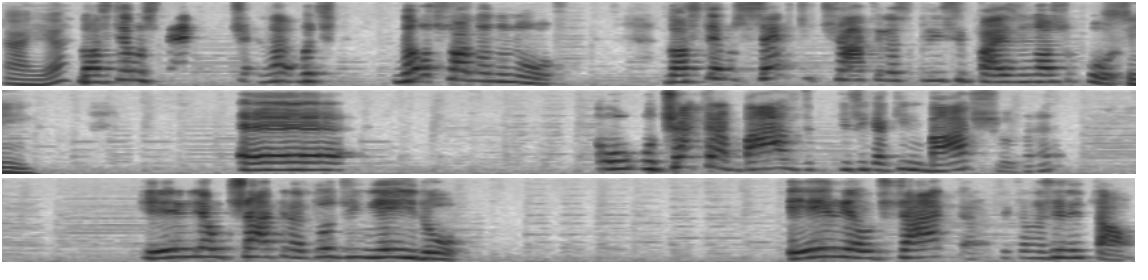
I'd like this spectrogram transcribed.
Ah, é? Nós temos sete, não só no ano novo, nós temos sete chakras principais no nosso corpo. Sim. É, o, o chakra básico, que fica aqui embaixo, né? Ele é o chakra do dinheiro. Ele é o chakra, fica no genital.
